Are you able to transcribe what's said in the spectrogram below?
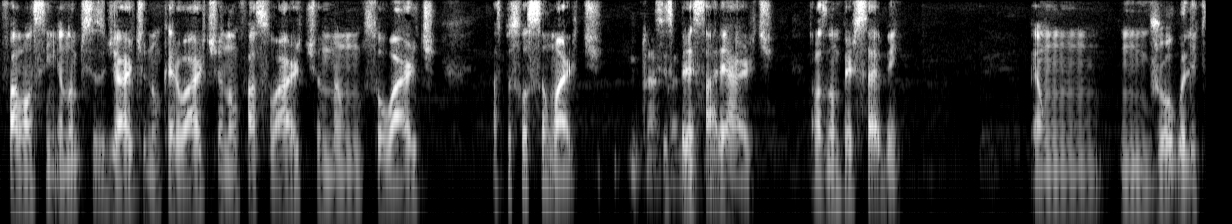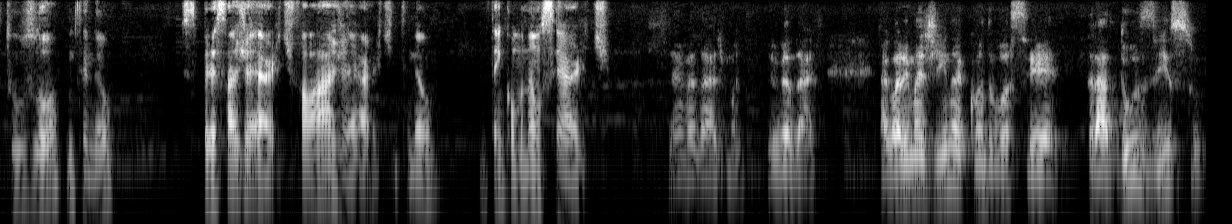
falam assim: eu não preciso de arte, eu não quero arte, eu não faço arte, eu não sou arte. As pessoas são arte. Se expressar é arte. Elas não percebem. É um, um jogo ali que tu usou, entendeu? Expressar já é arte, falar já é arte, entendeu? Não tem como não ser arte. É verdade, mano. É verdade. Agora imagina quando você traduz isso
